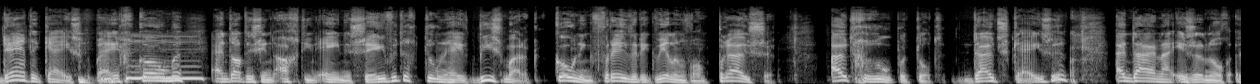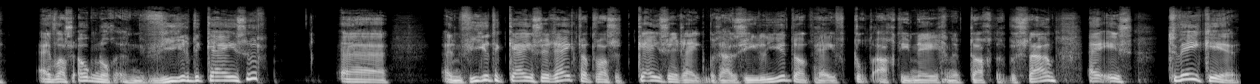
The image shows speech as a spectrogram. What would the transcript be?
derde keizer bijgekomen. En dat is in 1871. Toen heeft Bismarck koning Frederik Willem van Pruisen uitgeroepen tot Duits keizer. En daarna is er nog. Er was ook nog een vierde keizer. Eh, een vierde keizerrijk, dat was het keizerrijk Brazilië. Dat heeft tot 1889 bestaan. Er is twee keer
